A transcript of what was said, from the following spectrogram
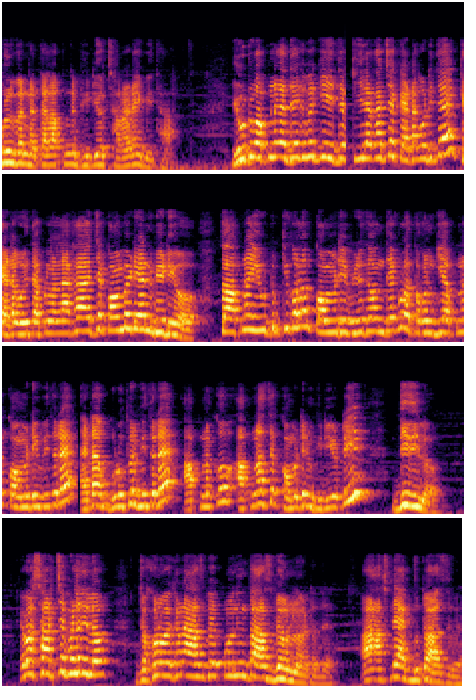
ভুলবেন না, তাহলে আপনার ভিডিও ছাড়াটাই বৃথা। ইউটিউব আপনাকে দেখবে কি? যে কি লেখা আছে ক্যাটাগরিতে? ক্যাটাগরিতে আপনার লেখা আছে কমেডিয়ান ভিডিও তো আপনার ইউটিউব কি করল কমেডি ভিডিও যখন দেখল, তখন গিয়ে আপনার কমেডির ভিতরে, একটা গ্রুপের ভিতরে আপনাকে, আপনার সে কমেডিয়ান ভিডিওটি দিয়ে দিল। এবার সার্চে ফেলে দিল। যখন ওইখানে আসবে, কোনোদিন তো আসবেও না ওটাতে আর আসলে এক দুটো আসবে।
